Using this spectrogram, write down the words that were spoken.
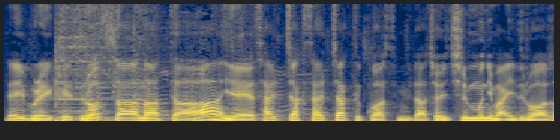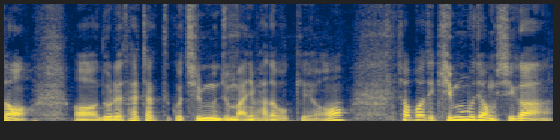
데이브레이크에 들었다 놨다 예 살짝 살짝 듣고 왔습니다. 저희 질문이 많이 들어와서 어, 노래 살짝 듣고 질문 좀 많이 받아볼게요. 첫 번째 김무정 씨가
